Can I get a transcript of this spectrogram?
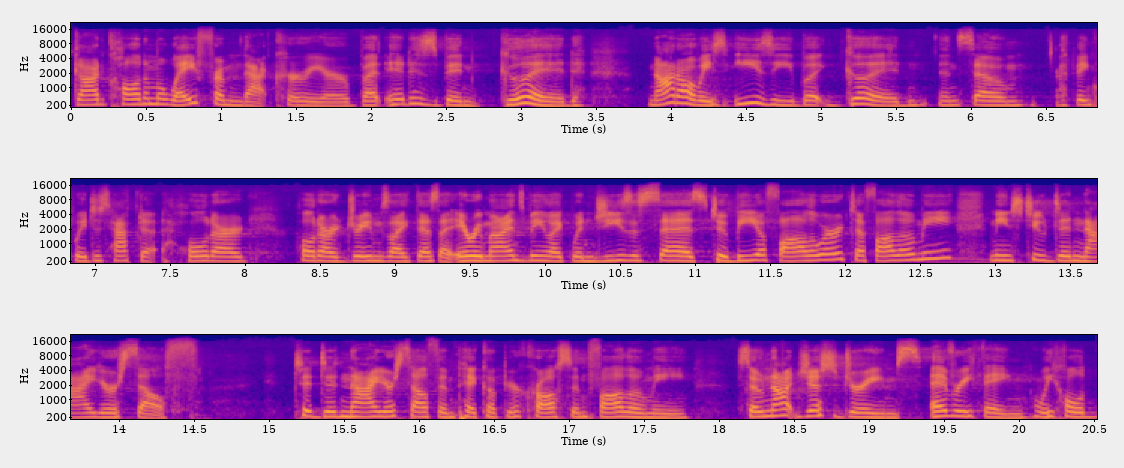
God called him away from that career, but it has been good not always easy, but good. And so I think we just have to hold our hold our dreams like this. It reminds me like when Jesus says to be a follower, to follow me, means to deny yourself. To deny yourself and pick up your cross and follow me. So not just dreams, everything we hold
